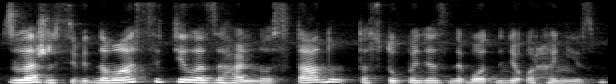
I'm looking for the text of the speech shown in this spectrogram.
в залежності від намаси тіла, загального стану та ступеня зневоднення організму.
